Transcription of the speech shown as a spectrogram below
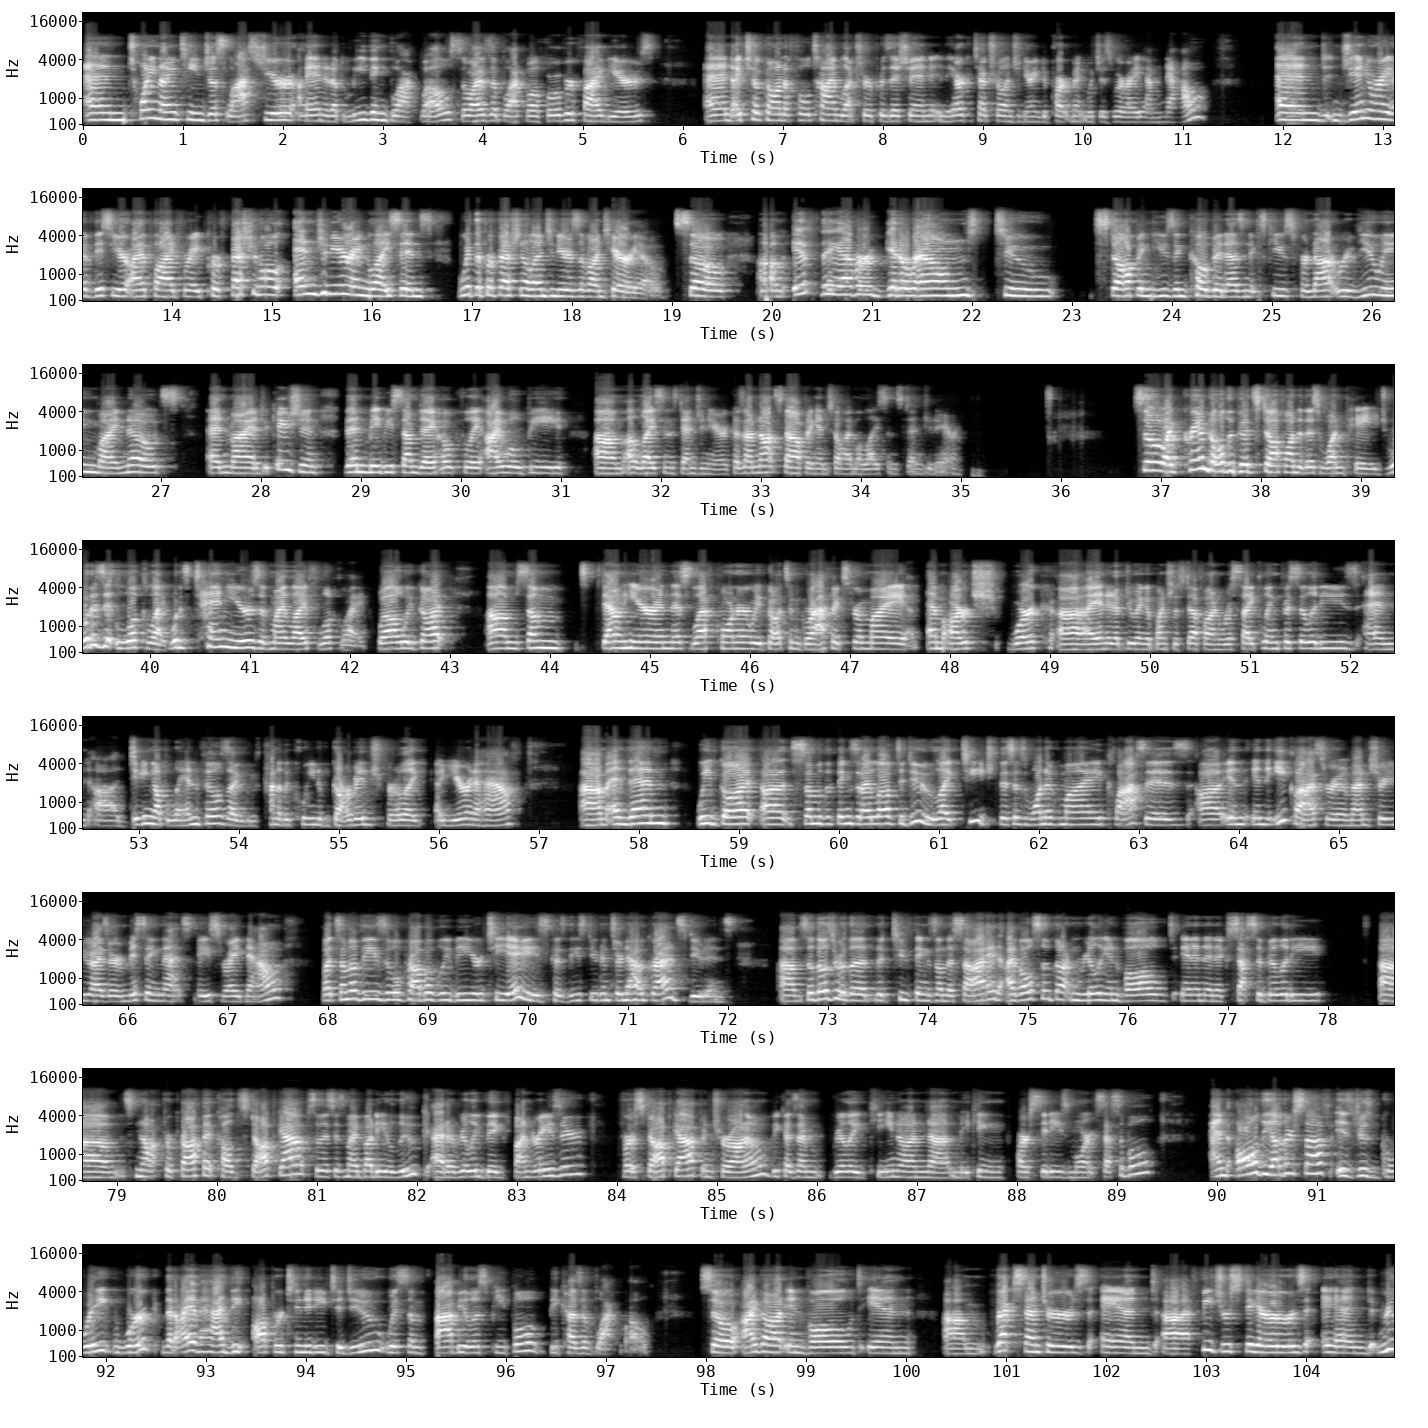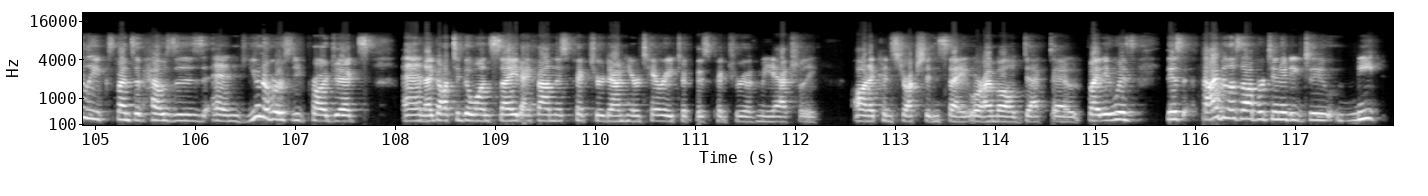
And 2019, just last year, I ended up leaving Blackwell. So I was at Blackwell for over five years. And I took on a full time lecturer position in the architectural engineering department, which is where I am now. And in January of this year, I applied for a professional engineering license with the Professional Engineers of Ontario. So um, if they ever get around to stopping using COVID as an excuse for not reviewing my notes and my education, then maybe someday, hopefully, I will be um, a licensed engineer because I'm not stopping until I'm a licensed engineer. So I crammed all the good stuff onto this one page. What does it look like? What does 10 years of my life look like? Well, we've got um, some down here in this left corner, we've got some graphics from my M-Arch work. Uh, I ended up doing a bunch of stuff on recycling facilities and uh, digging up landfills. I was kind of the queen of garbage for like a year and a half. Um, and then we've got uh, some of the things that I love to do, like teach. This is one of my classes uh, in, in the e-classroom. I'm sure you guys are missing that space right now, but some of these will probably be your TAs because these students are now grad students. Um, so those are the, the two things on the side. I've also gotten really involved in an accessibility um, it's not for profit called Stopgap. So this is my buddy Luke at a really big fundraiser for a Stopgap in Toronto because I'm really keen on uh, making our cities more accessible. And all the other stuff is just great work that I have had the opportunity to do with some fabulous people because of Blackwell. So I got involved in um, rec centers and uh, feature stairs and really expensive houses and university projects. And I got to go on site. I found this picture down here. Terry took this picture of me actually on a construction site where I'm all decked out. But it was this fabulous opportunity to meet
